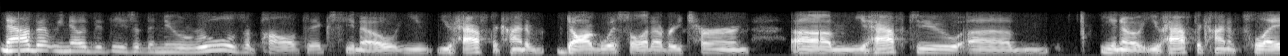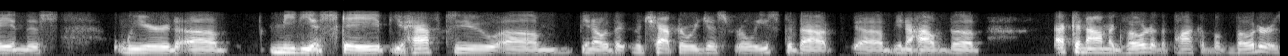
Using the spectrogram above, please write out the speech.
now that we know that these are the new rules of politics, you know, you, you have to kind of dog whistle at every turn. Um, you have to, um, you know, you have to kind of play in this weird uh, media scape. You have to, um, you know, the, the chapter we just released about, uh, you know, how the economic voter, the pocketbook voter, is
